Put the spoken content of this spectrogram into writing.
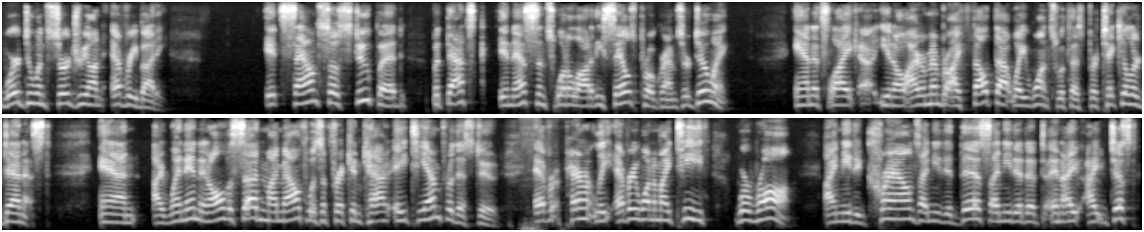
we're doing surgery on everybody. It sounds so stupid, but that's in essence what a lot of these sales programs are doing. And it's like, uh, you know, I remember I felt that way once with this particular dentist. And I went in, and all of a sudden, my mouth was a freaking ATM for this dude. Apparently, every one of my teeth were wrong. I needed crowns. I needed this. I needed it. And I, I just,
